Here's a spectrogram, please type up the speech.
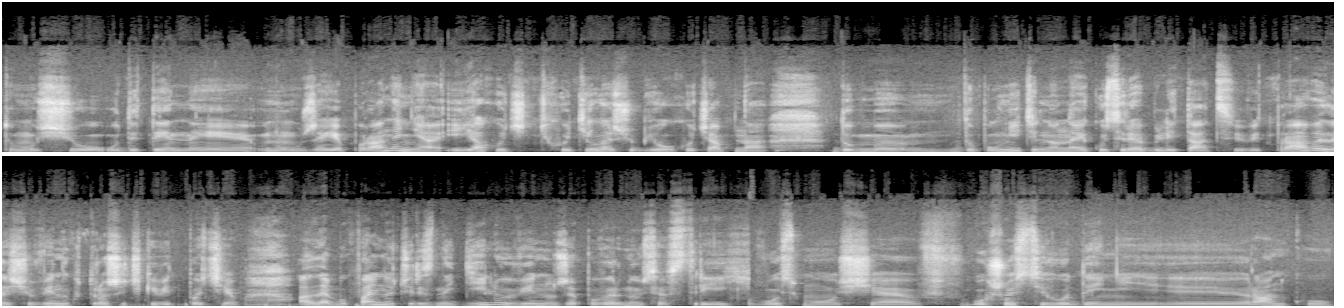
тому що у дитини ну, вже є поранення, і я хоч, хотіла, щоб його хоча б на доповнительно на якусь реабілітацію відправили, щоб він трошечки відпочив. Але буквально через неділю він уже повернувся в стрій. Восьмого ще о 6 годині е, ранку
